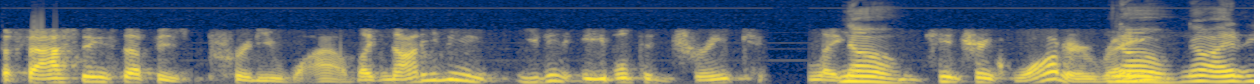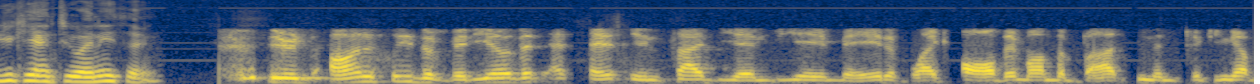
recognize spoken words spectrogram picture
the fasting stuff is pretty wild. Like not even even able to drink like No. you can't drink water, right? No, no, I, you can't do anything. Dude, honestly, the video that inside the NBA made of like all them on the bus and then picking up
